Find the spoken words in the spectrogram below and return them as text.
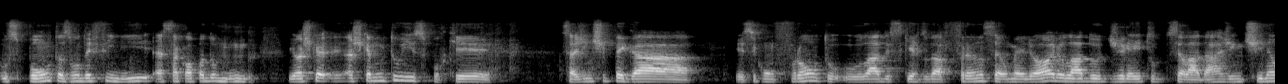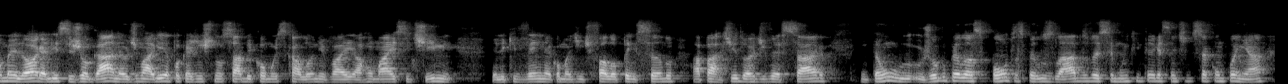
os pontas vão definir essa Copa do Mundo. E eu acho que é, acho que é muito isso, porque se a gente pegar esse confronto, o lado esquerdo da França é o melhor e o lado direito, sei lá, da Argentina é o melhor ali se jogar, né? O Di Maria, porque a gente não sabe como o Scaloni vai arrumar esse time, ele que vem, né, como a gente falou, pensando a partir do adversário. Então, o, jogo pelas pontas, pelos lados, vai ser muito interessante de se acompanhar.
